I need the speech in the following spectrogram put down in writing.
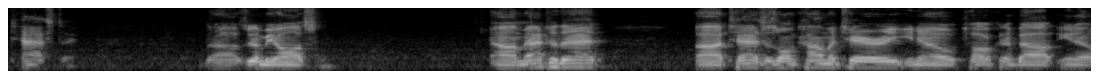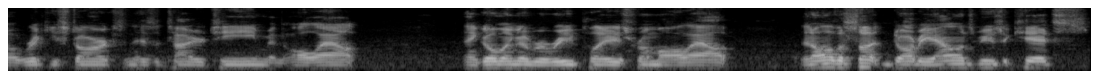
fantastic. Uh, it's going to be awesome. Um, after that, uh, Taz is on commentary, you know, talking about, you know, Ricky Starks and his entire team and All Out and going over replays from All Out. Then all of a sudden, Darby Allin's music hits.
